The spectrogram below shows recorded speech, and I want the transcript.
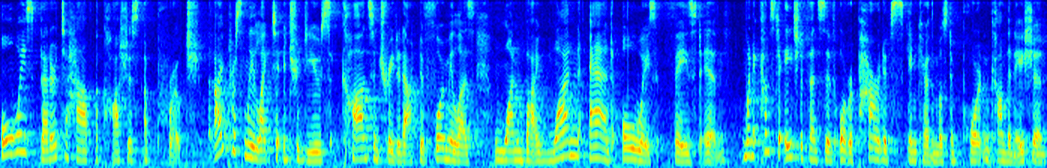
always better to have a cautious approach. I personally like to introduce concentrated active formulas one by one and always phased in. When it comes to age defensive or reparative skincare, the most important combination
